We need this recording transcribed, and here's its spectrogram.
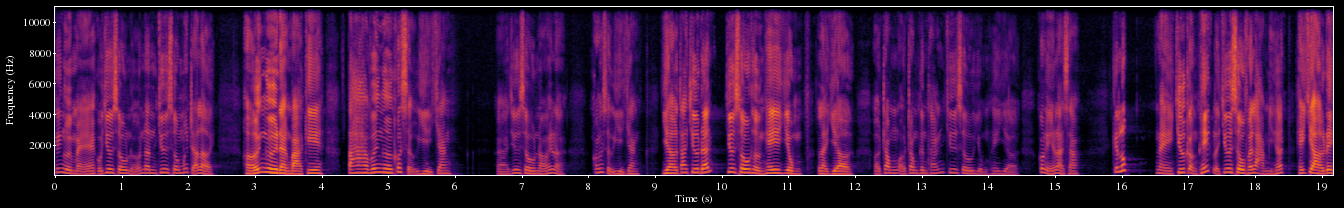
cái người mẹ của Chúa Giêsu nữa nên Chúa Giêsu mới trả lời hỡi người đàn bà kia ta với ngươi có sự gì chăng? À, Chúa Giêsu nói là có sự gì chăng? Giờ ta chưa đến. Chúa Giêsu thường hay dùng là giờ ở trong ở trong kinh thánh Chúa Giêsu dùng hay giờ. Có nghĩa là sao? Cái lúc này chưa cần thiết là Chúa Giêsu phải làm gì hết hãy chờ đi.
